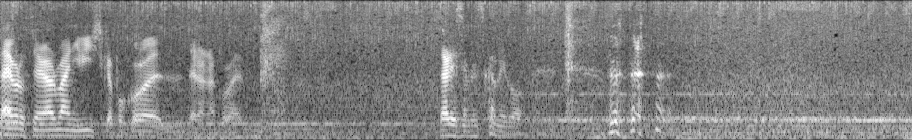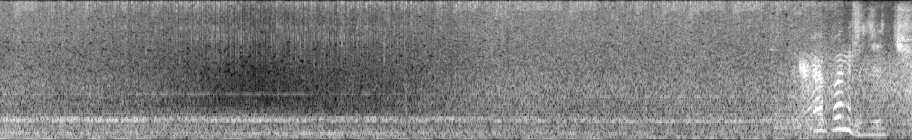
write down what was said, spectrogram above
To je prostě normální výška po kole, teda na kole. Tady jsem dneska mimo. A pan řidič.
